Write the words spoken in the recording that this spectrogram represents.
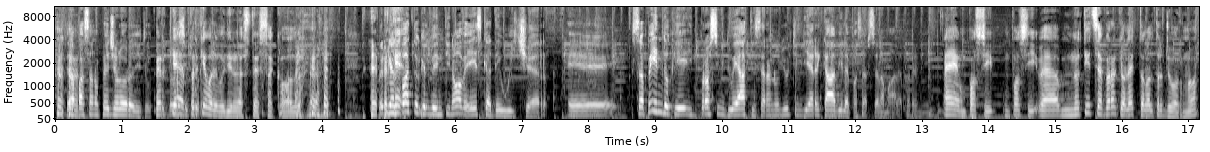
Se la passano peggio loro di tutti. Perché, perché volevo dire la stessa cosa? Eh, Perché, il fatto che il 29 esca The Witcher, eh, sapendo che i prossimi due atti saranno gli ultimi di Harry Cavill, è passarsela male parer mio. Eh, un po' sì, un po' sì. Eh, notizia però che ho letto l'altro giorno,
